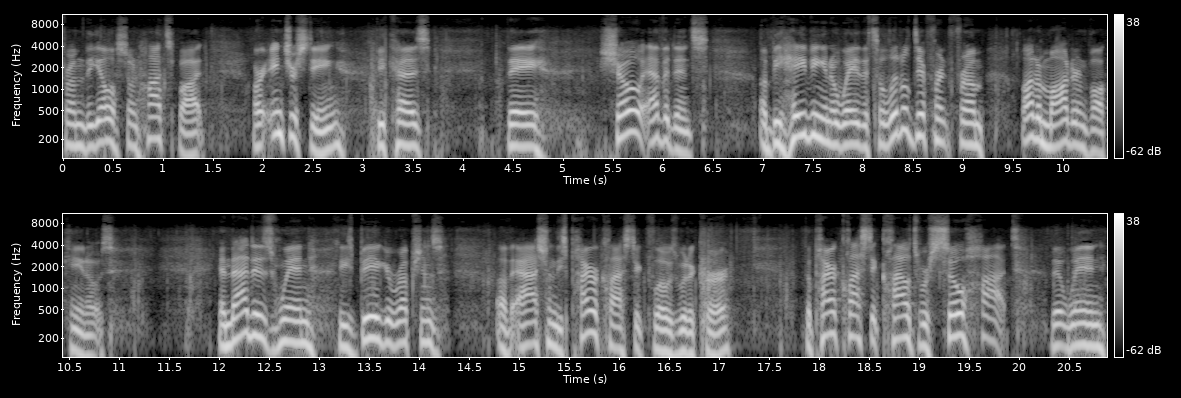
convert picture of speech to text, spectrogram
from the Yellowstone hotspot are interesting because they show evidence behaving in a way that's a little different from a lot of modern volcanoes. And that is when these big eruptions of ash and these pyroclastic flows would occur. The pyroclastic clouds were so hot that when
